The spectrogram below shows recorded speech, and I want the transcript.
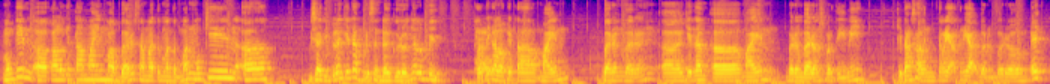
mungkin uh, kalau kita main mabar sama teman-teman mungkin uh, bisa dibilang kita bersenda gurunya lebih. Seperti kalau kita main bareng-bareng uh, kita uh, main bareng-bareng seperti ini kita saling teriak-teriak bareng-bareng. Eh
